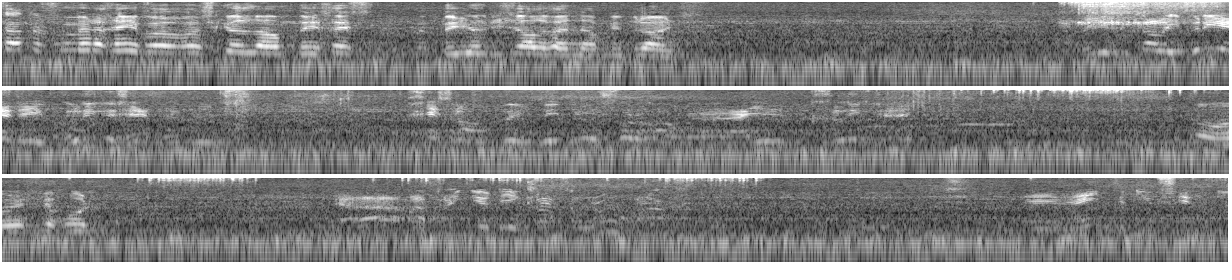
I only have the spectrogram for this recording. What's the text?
zat er vanmiddag even van verschil dan bij, gisteren, bij jullie zelf en dan bij Bruins? Je kalibreert even gelieken zeg gisteren al bij bij Bruce vorige al eh, rij je Oh, dat is ja goed. Ja, maar vriend, die klapt er nog af. En één nieuw zit niet.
